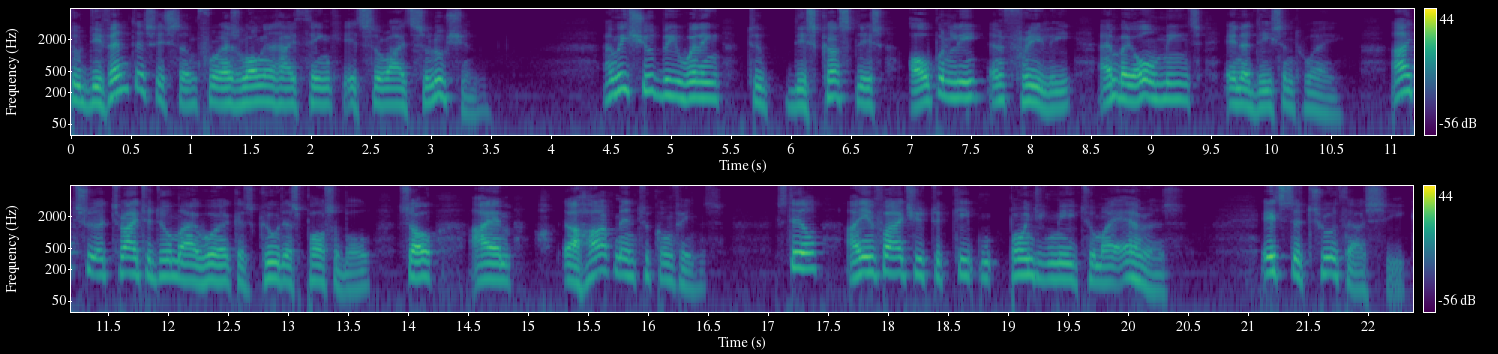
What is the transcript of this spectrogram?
to defend the system for as long as I think it's the right solution. And we should be willing to discuss this openly and freely and by all means in a decent way. I try to do my work as good as possible, so I am a hard man to convince. Still, I invite you to keep pointing me to my errors. It's the truth I seek.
